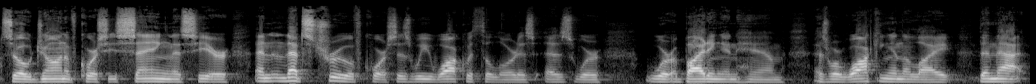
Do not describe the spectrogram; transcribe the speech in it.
so, John, of course, he's saying this here, and that's true, of course, as we walk with the Lord, as, as we're, we're abiding in Him, as we're walking in the light, then that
